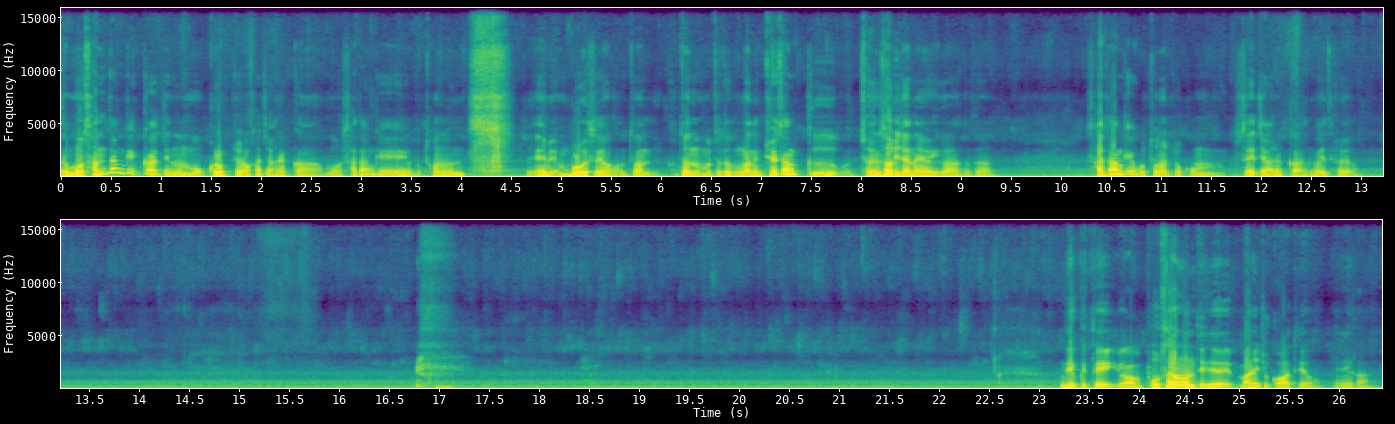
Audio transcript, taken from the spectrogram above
뭐 3단계까지는 뭐 그럭저럭 하지 않을까. 뭐 4단계부터는 애매, 모르겠어요. 어떤 어떤 어쨌든 간에 최상급 전설이잖아요, 여기가. 그러니까 4단계부터는 조금 세지 않을까 생각이 들어요. 근데 그때 야, 보상은 되게 많이 줄 것 같아요, 얘네가.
